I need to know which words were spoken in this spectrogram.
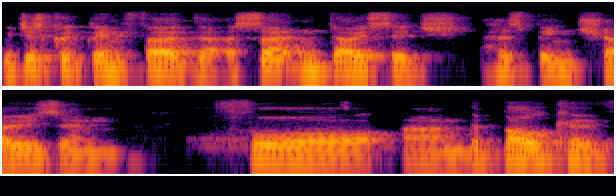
We just quickly inferred that a certain dosage has been chosen for um, the bulk of,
